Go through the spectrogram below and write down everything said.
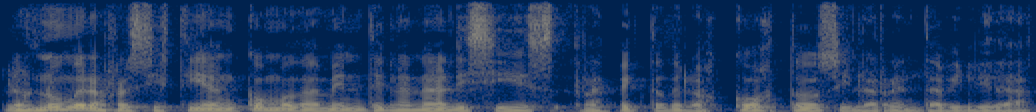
los números resistían cómodamente el análisis respecto de los costos y la rentabilidad.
